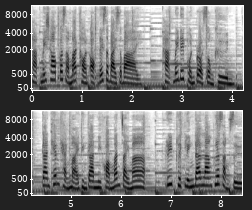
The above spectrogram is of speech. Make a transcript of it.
หากไม่ชอบก็สามารถถอนออกได้สบายๆหากไม่ได้ผลโปรดส่งคืน การเข้มแข็งหมายถึงการมีความมั่นใจมาก รีบคลิกลิงก์ด้านล่างเพื่อสั่งซื้อ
